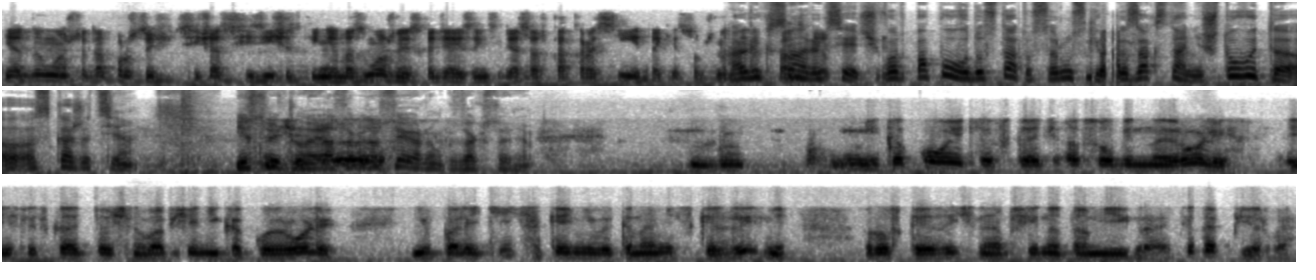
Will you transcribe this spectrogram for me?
я думаю, что это просто сейчас физически невозможно, исходя из интересов как России, так и, собственно, Александр Алексеевич, вот по поводу статуса русских в Казахстане, что вы-то э, скажете? Действительно, Значит, особенно в Северном Казахстане. Никакой, так сказать, особенной роли если сказать точно, вообще никакой роли ни в политической, ни в экономической жизни русскоязычная община там не играет. Это первое.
